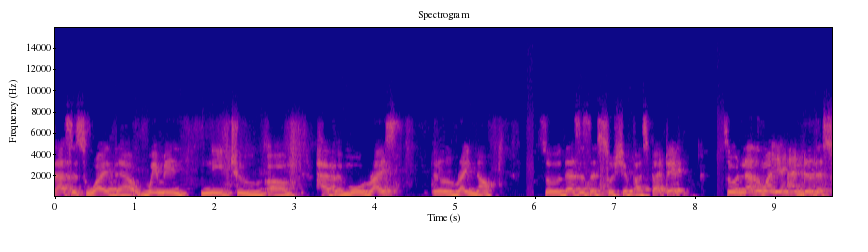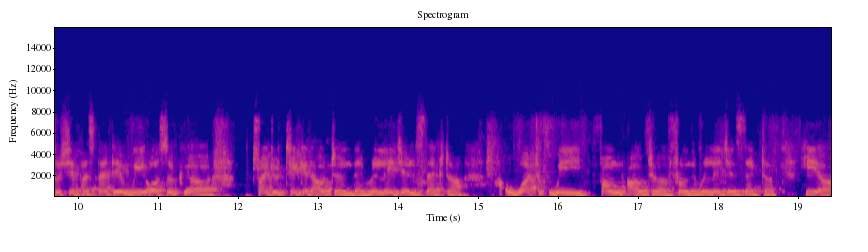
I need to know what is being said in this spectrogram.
That is why that women need to um, have a more rights right now. So that is a social perspective. So another one, under the social perspective, we also uh, try to take it out in the religion sector, what we found out uh, from the religion sector. Here,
